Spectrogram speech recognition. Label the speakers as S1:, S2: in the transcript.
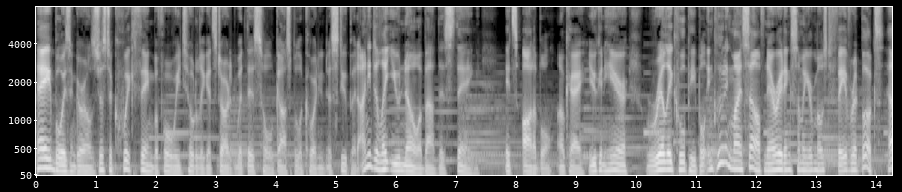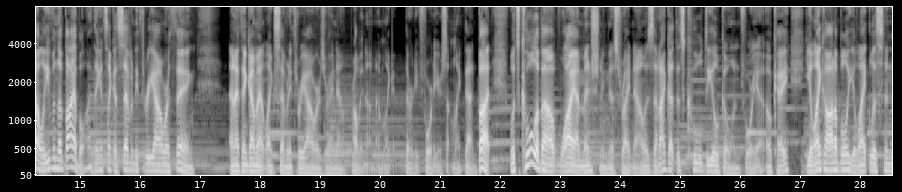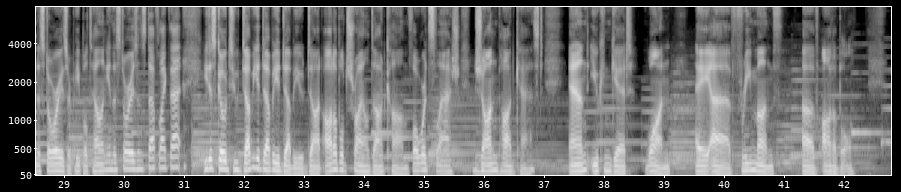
S1: Hey, boys and girls, just a quick thing before we totally get started with this whole gospel according to stupid. I need to let you know about this thing. It's Audible, okay? You can hear really cool people, including myself, narrating some of your most favorite books. Hell, even the Bible. I think it's like a 73 hour thing. And I think I'm at like 73 hours right now. Probably not. I'm like at 30, 40 or something like that. But what's cool about why I'm mentioning this right now is that I got this cool deal going for you, okay? You like Audible, you like listening to stories or people telling you the stories and stuff like that? You just go to www.audibletrial.com forward slash John Podcast and you can get one, a uh, free month of Audible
